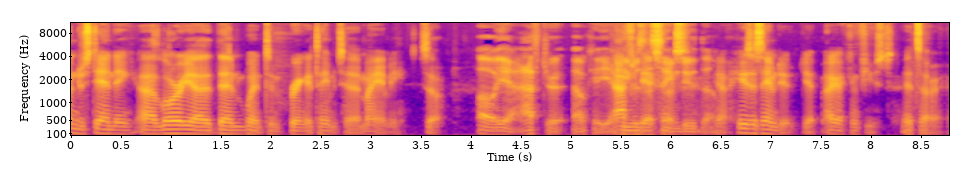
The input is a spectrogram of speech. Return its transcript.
misunderstanding. Uh, Loria then went to bring a team to Miami. So Oh yeah, after it. Okay, yeah, after he was the, same dude though. Yeah, he was the same dude. Yep, I got confused. It's all right.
